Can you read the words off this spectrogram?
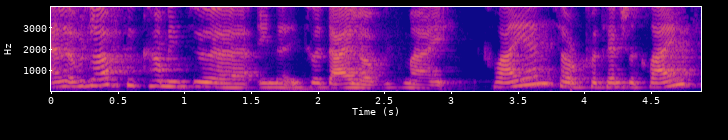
and I would love to come into a, in a, into a dialogue with my clients or potential clients.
